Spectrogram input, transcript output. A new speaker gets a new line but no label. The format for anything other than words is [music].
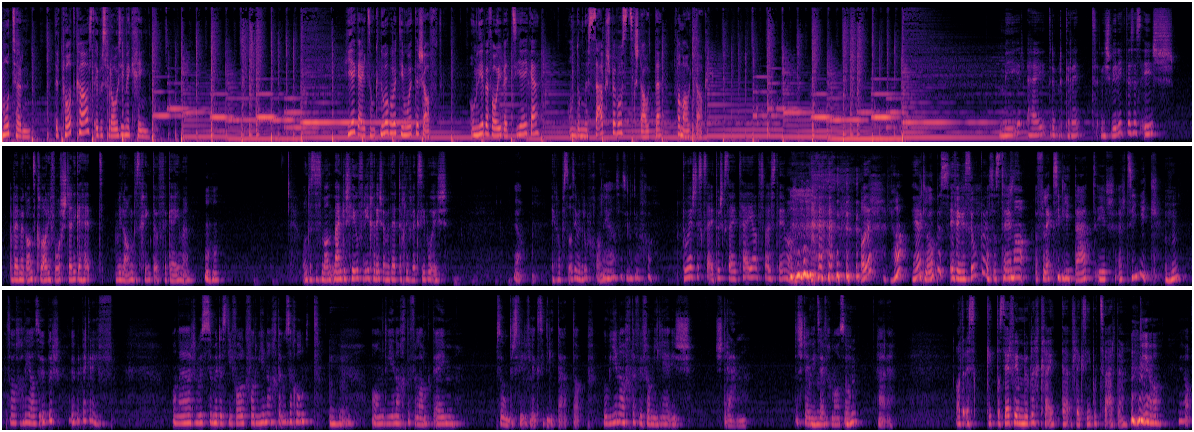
Muttern, der Podcast über das Frausein mit Kind. Hier geht es um genug gute Mutterschaft, um liebevolle Beziehungen und um ein selbstbewusstes Gestalten vom Alltag. Wir haben darüber geredet, wie schwierig das ist, wenn man ganz klare Vorstellungen hat, wie lange das Kind gehen darf. Mhm. Und dass es manchmal hilfreicher ist, wenn man dort ein bisschen flexibel ist.
Ja.
Ich glaube, so sind wir drauf gekommen.
Ja, so sind wir drauf gekommen.
Du hast es gesagt. Du hast gesagt, hey, ja, das wäre das Thema. [laughs] Oder?
Ja, ja, ich glaube es.
Ich finde es super.
Also das Thema Flexibilität in der Erziehung. Mhm. So ein bisschen als Über Überbegriff. Und dann wissen wir, dass die Folge vor Weihnachten rauskommt. Mhm. Und Weihnachten verlangt einem besonders viel Flexibilität ab. Weil Weihnachten für Familien ist streng. Das stelle ich jetzt mhm. einfach mal so mhm. her.
Oder es gibt da sehr viele Möglichkeiten, flexibel zu werden. [laughs]
ja, ja.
